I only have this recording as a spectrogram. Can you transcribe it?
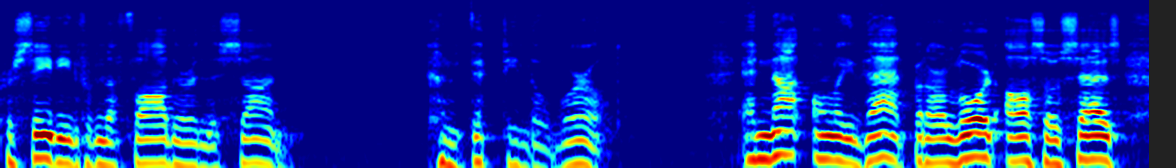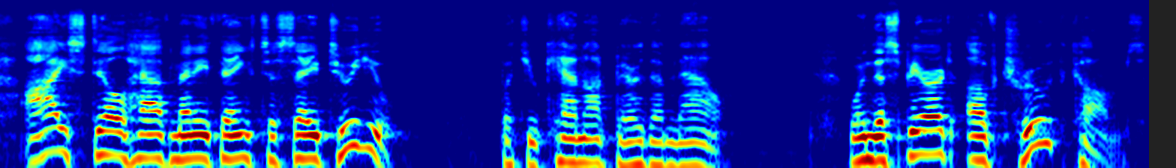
proceeding from the Father and the Son, convicting the world. And not only that, but our Lord also says, I still have many things to say to you, but you cannot bear them now. When the Spirit of truth comes,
